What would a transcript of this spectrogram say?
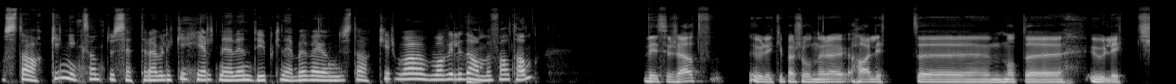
og staking? ikke sant? Du setter deg vel ikke helt ned i en dyp knebøy hver gang du staker. Hva, hva ville du anbefalt han? Det viser seg at ulike personer har litt uh, måte, ulik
